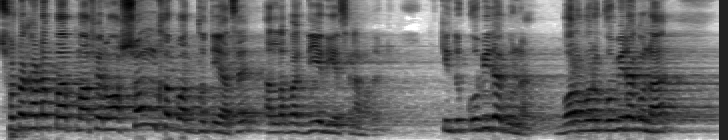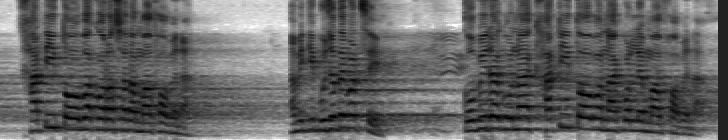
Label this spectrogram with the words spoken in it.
ছোটোখাটো পাপ মাফের অসংখ্য পদ্ধতি আছে, আল্লাহ পাক দিয়ে দিয়েছেন আমাদের কিন্তু কবিরা গুণা বড় বড় কবিরা গুণা খাঁটি তওবা করা ছাড়া মাফ হবে না। আমি কি বুঝাতে পারছি? কবিরা গুণা খাঁটি তওবা না করলে মাফ হবে না।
